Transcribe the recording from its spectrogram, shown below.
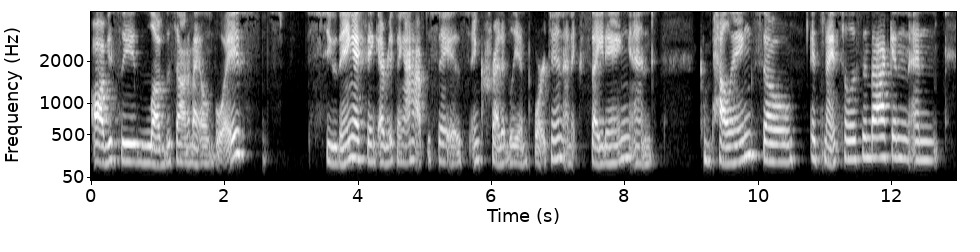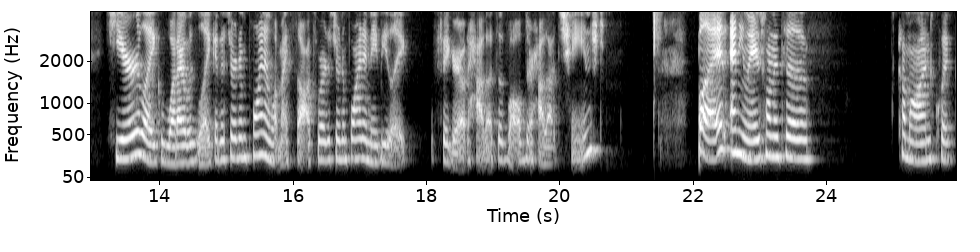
Obviously, love the sound of my own voice. It's soothing. I think everything I have to say is incredibly important and exciting and compelling. So it's nice to listen back and and hear like what I was like at a certain point and what my thoughts were at a certain point and maybe like figure out how that's evolved or how that's changed. But anyway, I just wanted to come on, quick,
